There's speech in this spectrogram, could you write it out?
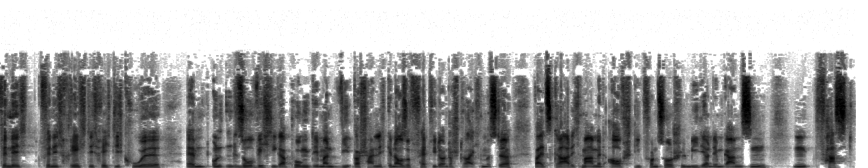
finde ich, finde ich richtig, richtig cool. Ähm, und ein so wichtiger Punkt, den man wie, wahrscheinlich genauso fett wieder unterstreichen müsste, weil es gerade ich mal mit Aufstieg von Social Media und dem Ganzen hm, fast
